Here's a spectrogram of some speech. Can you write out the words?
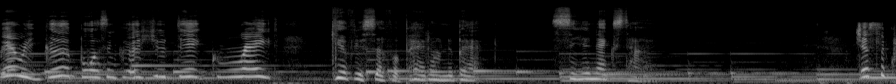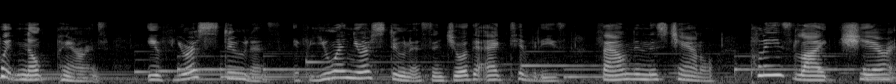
Very good, boys and girls. You did great. Give yourself a pat on the back. See you next time. Just a quick note, parents. If your students, if you and your students enjoy the activities found in this channel, please like, share,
